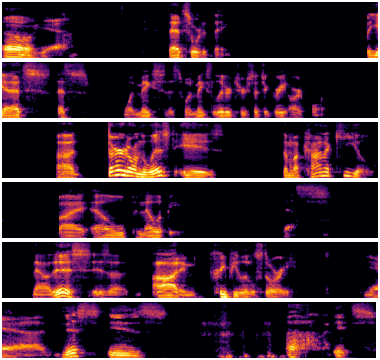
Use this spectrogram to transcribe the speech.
oh yeah. That sort of thing. But yeah, that's that's what makes this what makes literature such a great art form. Uh, third on the list is the Makana Keel by L. Penelope. Yes. Now this is a odd and creepy little story. Yeah. This is. Uh, it's.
